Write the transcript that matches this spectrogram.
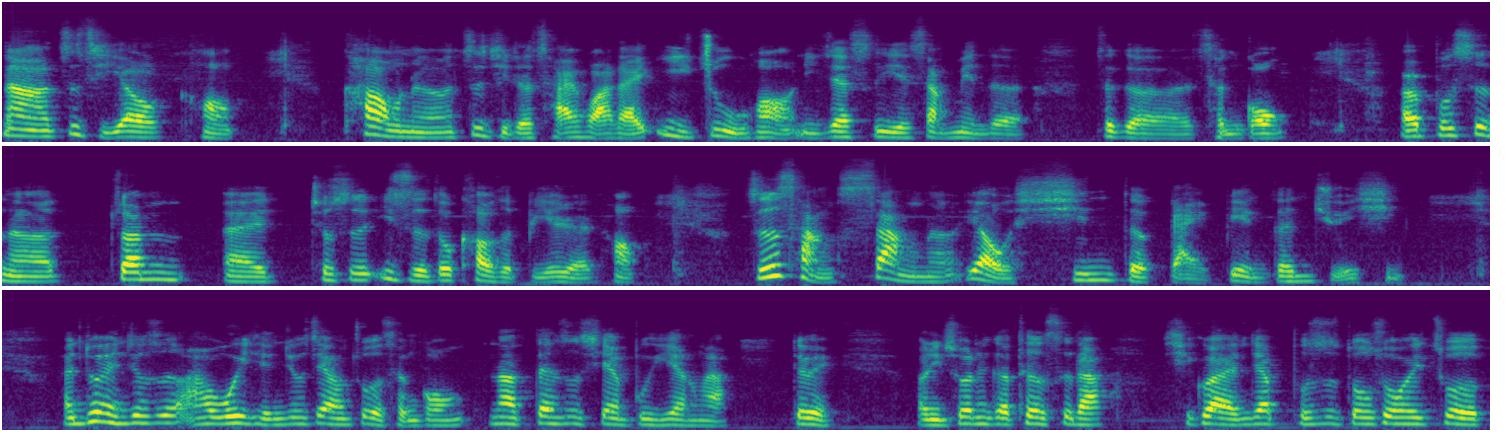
那自己要哈靠呢自己的才华来挹注哈你在事业上面的这个成功，而不是呢专呃就是一直都靠着别人哈。职场上呢要有新的改变跟觉醒。很多人就是啊，我以前就这样做成功，那但是现在不一样啦，对不对？啊，你说那个特斯拉奇怪，人家不是都说会做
